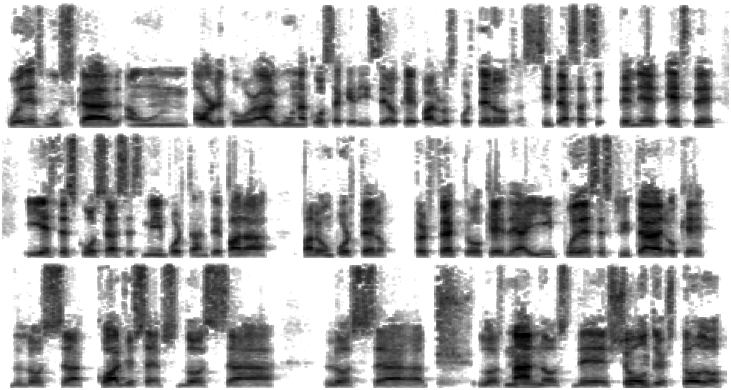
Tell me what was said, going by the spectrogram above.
puedes buscar a un artículo o alguna cosa que dice, ok, para los porteros necesitas tener este y estas cosas es muy importante para, para un portero. Perfecto, ok, de ahí puedes escritar, ok, los uh, quadriceps, los, uh, los, uh, pff, los manos, de shoulders, todo,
